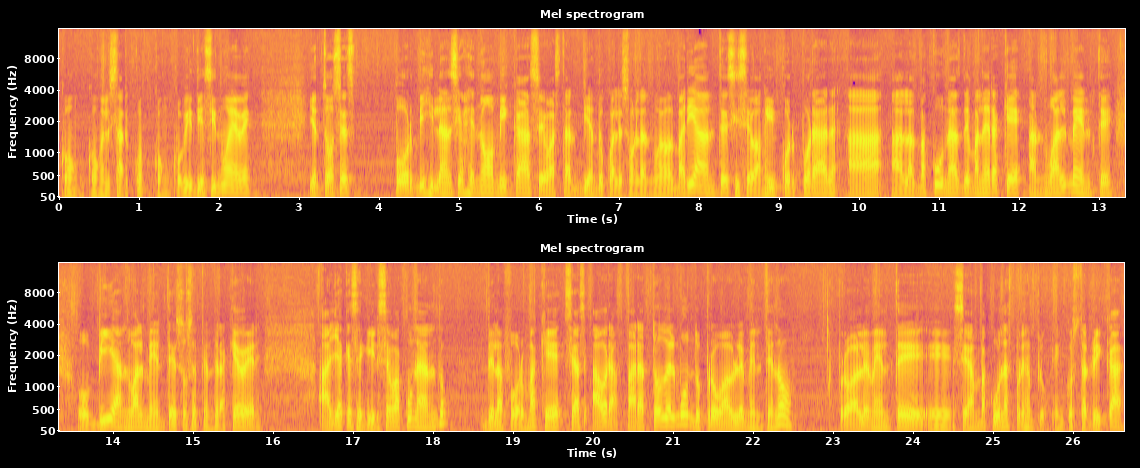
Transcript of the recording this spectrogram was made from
con, el SARS, con COVID-19 y entonces por vigilancia genómica se va a estar viendo cuáles son las nuevas variantes y se van a incorporar a, las vacunas de manera que anualmente o bianualmente, eso se tendrá que ver, haya que seguirse vacunando de la forma que se hace. Ahora, para todo el mundo probablemente no. Probablemente eh, sean vacunas, por ejemplo, en Costa Rica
